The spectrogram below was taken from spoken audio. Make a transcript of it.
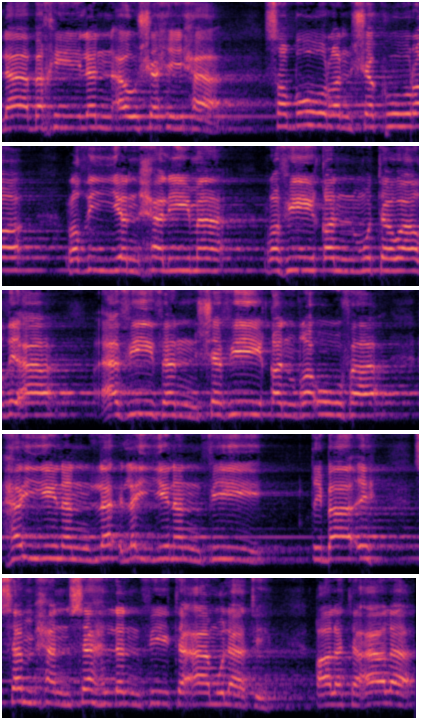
لا بخيلا أو شحيحا صبورا شكورا رضيا حليما رفيقا متواضعا عفيفا شفيقا رؤوفا هينا لينا في طباعه سمحا سهلا في تعاملاته قال تعالى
